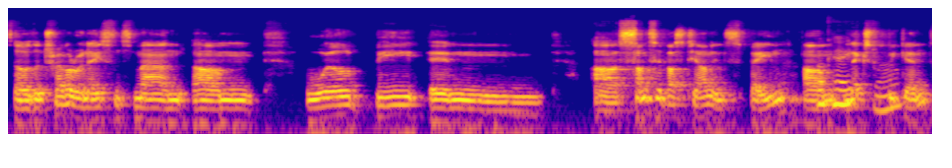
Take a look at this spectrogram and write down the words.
So the travel renaissance man. Um, will be in uh, San Sebastian in Spain um, okay. next wow. weekend.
